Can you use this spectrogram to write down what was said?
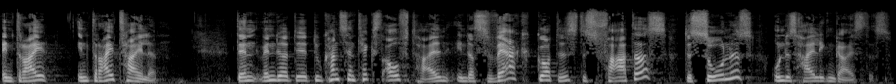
in drei, in drei Teile. Denn wenn du, du kannst den Text aufteilen in das Werk Gottes, des Vaters, des Sohnes und des Heiligen Geistes.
